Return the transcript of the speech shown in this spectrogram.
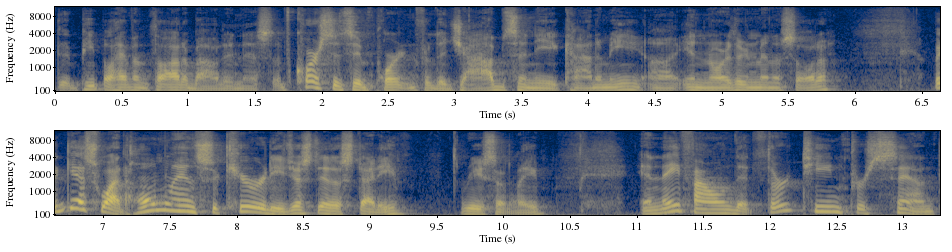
that, people haven't thought about in this. Of course, it's important for the jobs and the economy uh, in northern Minnesota. But guess what? Homeland Security just did a study recently, and they found that 13%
